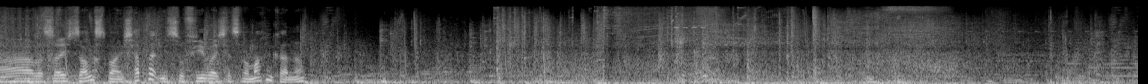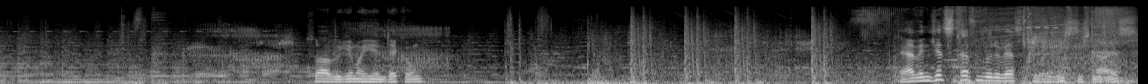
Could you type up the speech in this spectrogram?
Ah, was soll ich sonst machen? Ich habe halt nicht so viel, was ich jetzt noch machen kann, ne? So, wir gehen mal hier in Deckung. Ja, wenn ich jetzt treffen würde, wäre es natürlich richtig nice.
